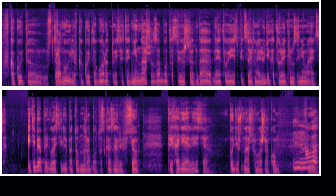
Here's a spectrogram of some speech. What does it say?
в какую-то страну или в какой-то город. То есть это не наша забота совершенно. Да? Для этого есть специальные люди, которые этим занимаются. И тебя пригласили потом на работу. Сказали, все, приходи, Олеся, будешь нашим вожаком. Ну да. вот,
